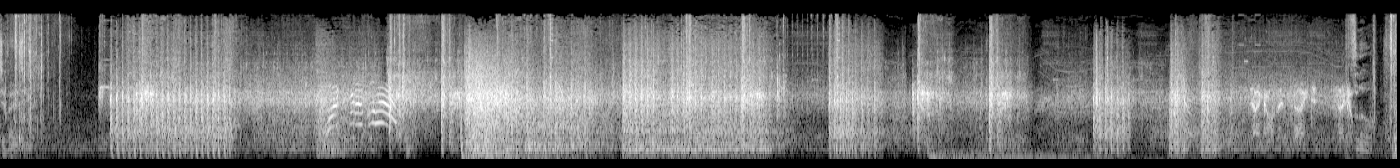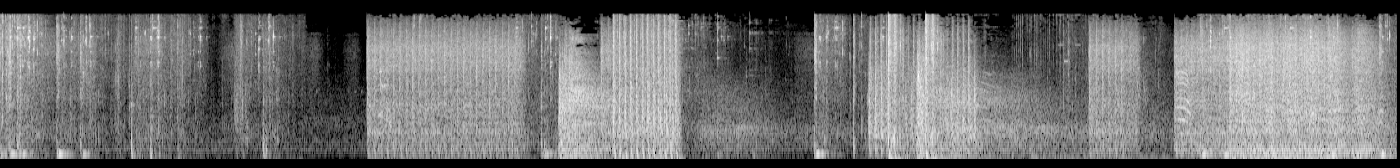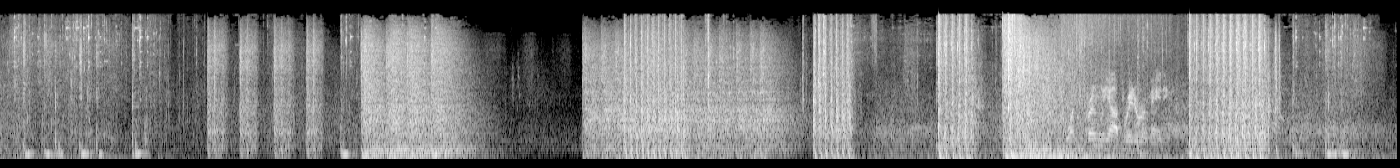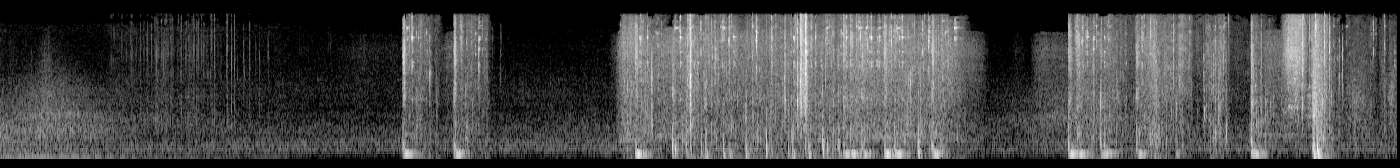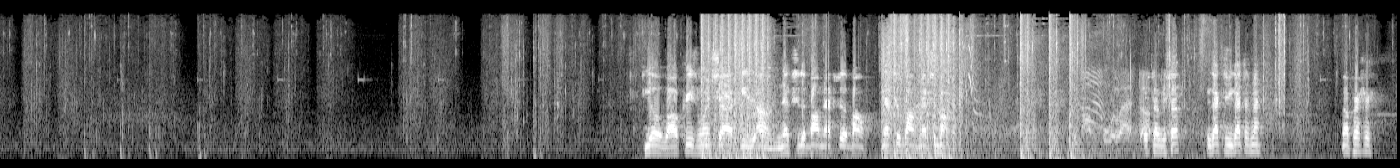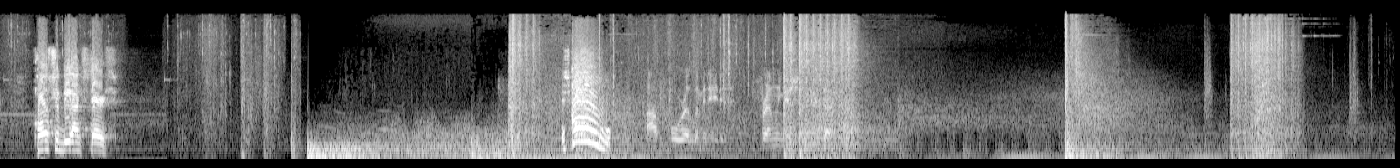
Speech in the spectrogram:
Drones operator remaining. Yo, Valkyrie's one shot. He's um next to the bomb, next to the bomb, next to the bomb, next to the bomb. Op 4 last stop What's up, what's up? You got this, you got this, man. No pressure. Pole should be on stairs. Let's go! Op 4 eliminated. Friendly mission.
